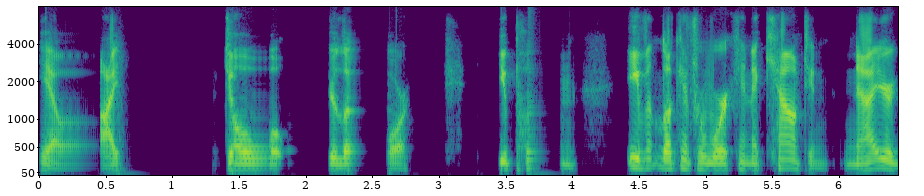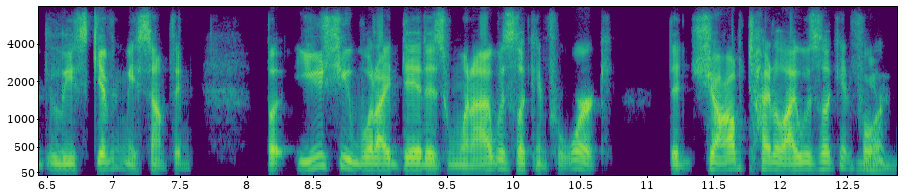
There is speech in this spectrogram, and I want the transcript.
You know, I know what you're looking for. You put in, even looking for work in accounting. Now you're at least giving me something. But usually what I did is when I was looking for work, the job title I was looking for, mm.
